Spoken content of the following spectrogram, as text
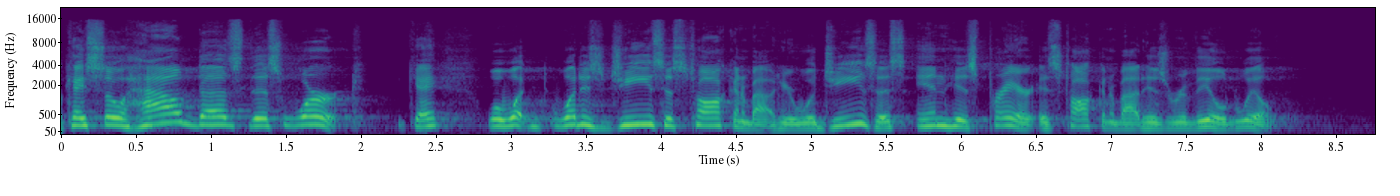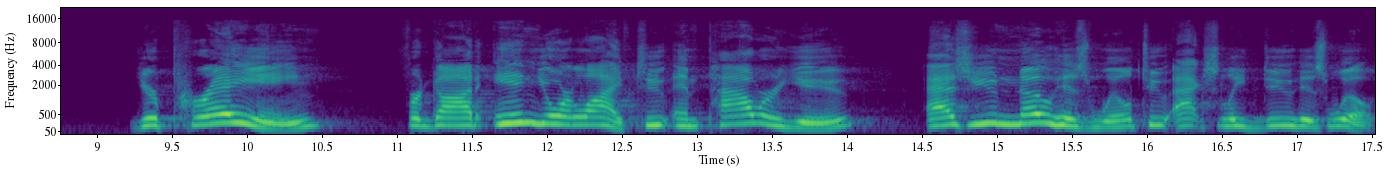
Okay, so how does this work? Okay, well, what, what is Jesus talking about here? Well, Jesus, in his prayer, is talking about his revealed will. You're praying for God in your life to empower you as you know His will to actually do His will.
